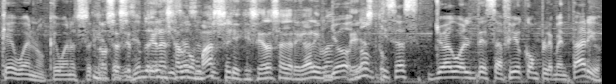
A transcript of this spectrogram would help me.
Qué bueno, qué bueno. Esto que no sé si tienes algo más que quisieras agregar, Iván. Yo, no, quizás yo hago el desafío complementario.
